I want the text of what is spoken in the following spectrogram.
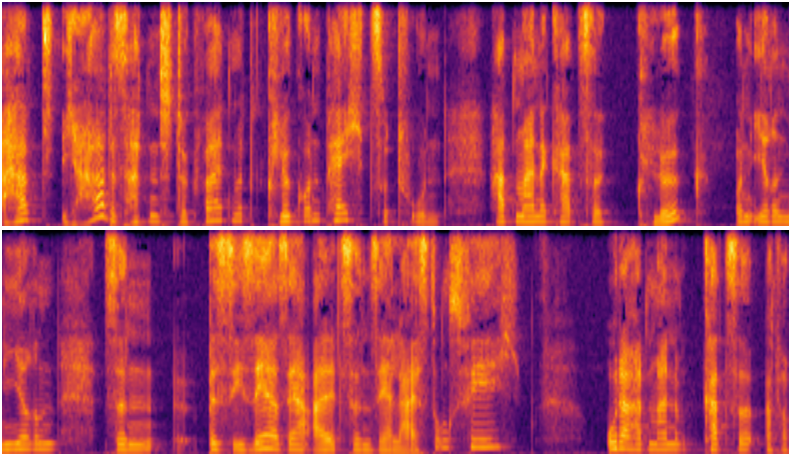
hat, ja, das hat ein Stück weit mit Glück und Pech zu tun. Hat meine Katze Glück und ihre Nieren sind, äh, bis sie sehr, sehr alt sind, sehr leistungsfähig? Oder hat meine Katze einfach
